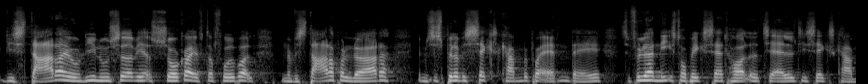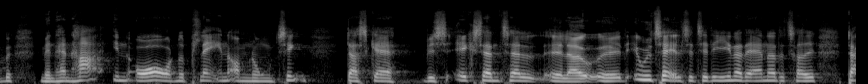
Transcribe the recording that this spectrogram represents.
vi starter jo lige nu, sidder vi her sukker efter fodbold, men når vi starter på lørdag, jamen, så spiller vi seks kampe på 18 dage. Selvfølgelig har Næstrup ikke sat holdet til alle de seks kampe, men han har en overordnet plan om nogle ting, der skal hvis x antal, eller øh, udtalelse til det ene og det andet og det tredje. Der,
